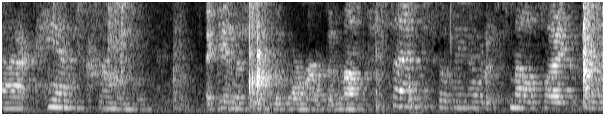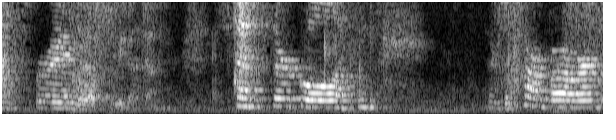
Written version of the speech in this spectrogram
pack, hand cream. Again, this is the warmer of the month scent, so they know what it smells like. Room spray, what else do we got down scent circle. I think there's a card bar.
